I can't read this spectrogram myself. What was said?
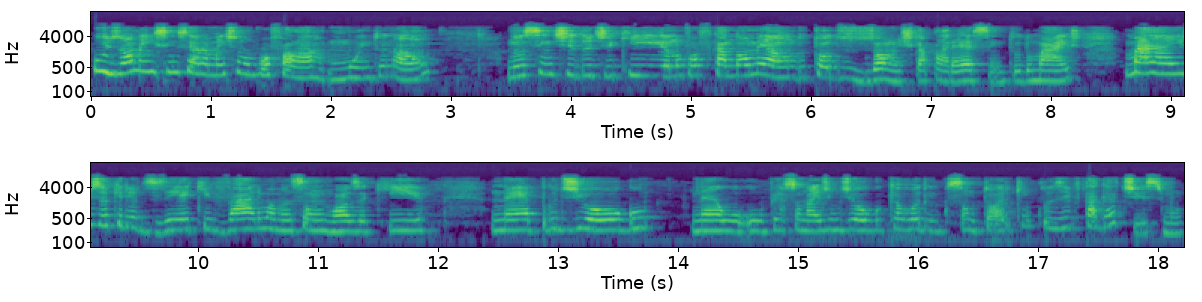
Os homens, sinceramente, não vou falar muito, não. No sentido de que eu não vou ficar nomeando todos os homens que aparecem e tudo mais. Mas eu queria dizer que vale uma menção honrosa aqui, né, pro Diogo, né, o, o, personagem Diogo, que é o Rodrigo Santoro, que inclusive tá gatíssimo.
